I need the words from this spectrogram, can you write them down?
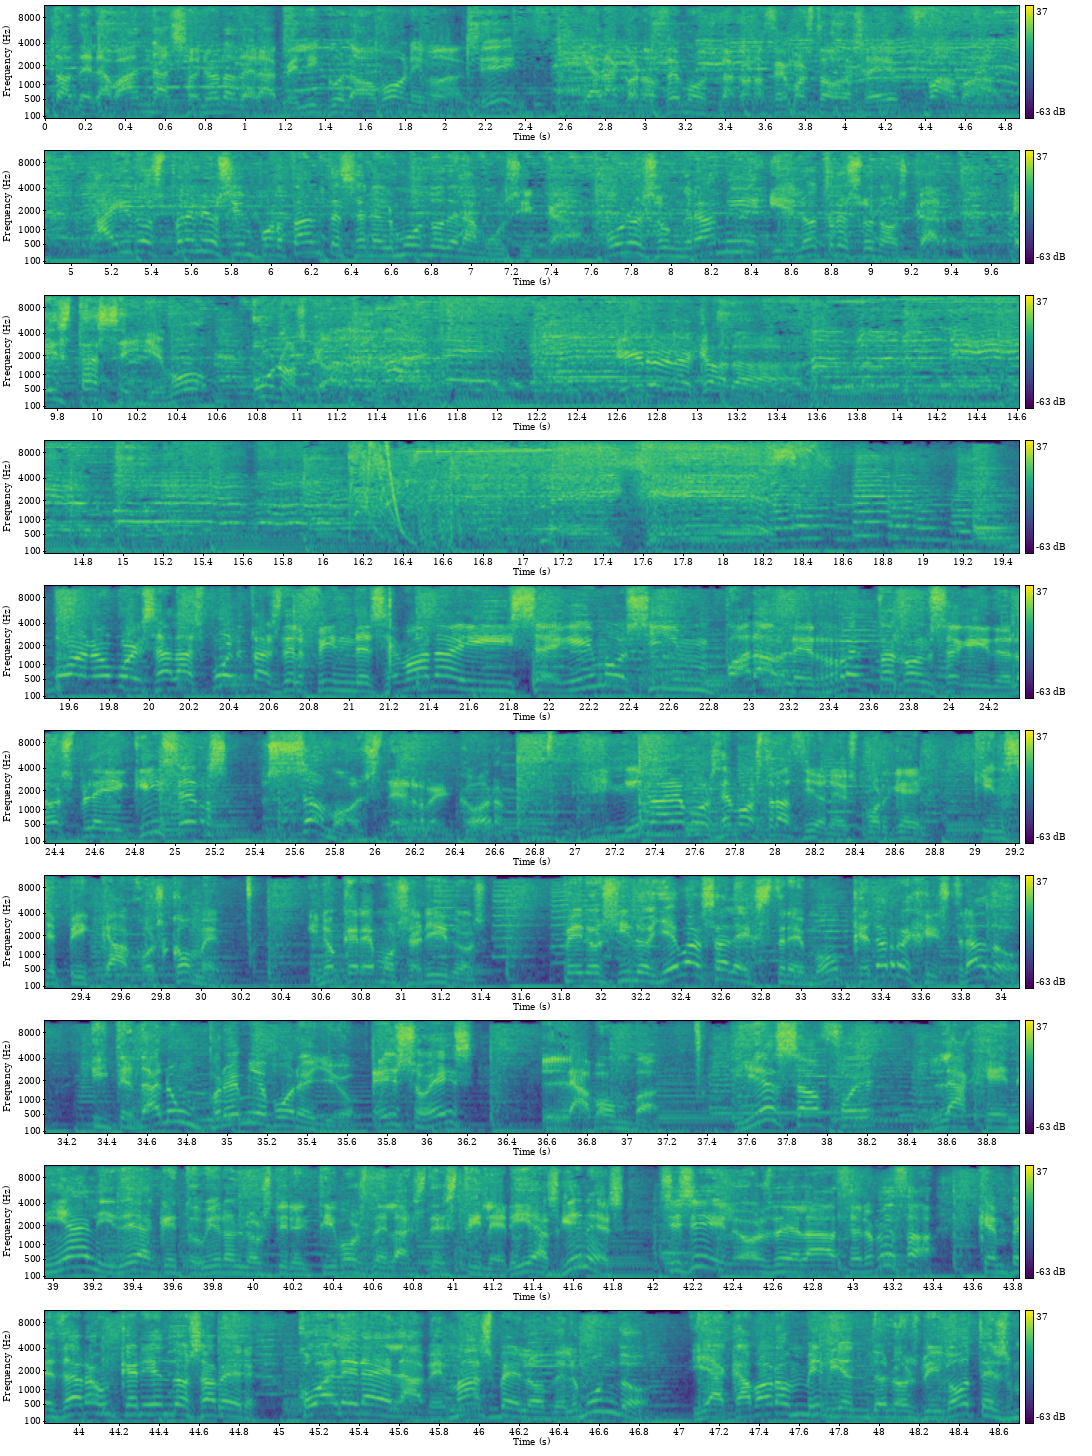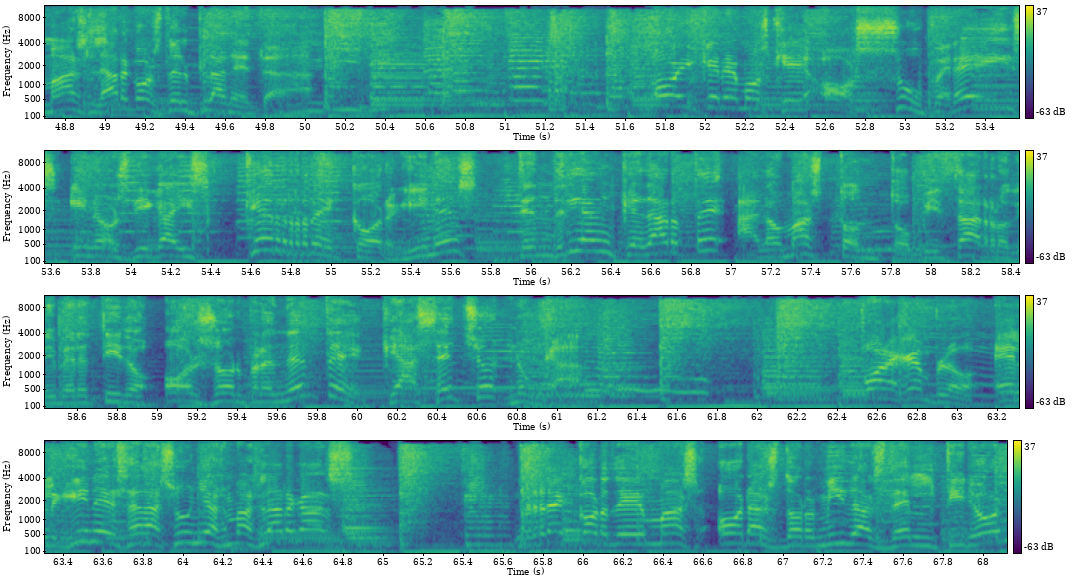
1980 de la banda sonora de la película homónima, sí. Ya la conocemos, la conocemos todos, ¿eh? Fama. Hay dos premios importantes en el mundo de la música. Uno es un Grammy y el otro es un Oscar. Esta se llevó un Oscar. Irene Cara. Bueno, pues a las puertas del fin de semana y seguimos imparables. Reto conseguido. Los Play Kissers somos de récord. Y no haremos demostraciones porque quien se picajos come y no queremos heridos. Pero si lo llevas al extremo, queda registrado y te dan un premio por ello. Eso es la bomba. Y esa fue la genial idea que tuvieron los directivos de las destilerías Guinness. Sí, sí, los de la cerveza, que empezaron queriendo saber cuál era el ave más veloz del mundo y acabaron midiendo los bigotes más largos del planeta. Hoy queremos que os superéis y nos digáis qué récord Guinness tendrían que darte a lo más tonto, bizarro, divertido o sorprendente que has hecho nunca. Por ejemplo, el Guinness a las uñas más largas. Récord de más horas dormidas del tirón.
